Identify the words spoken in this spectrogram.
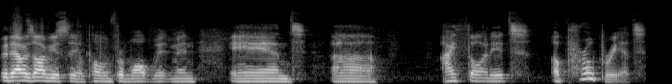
but that was obviously a poem from Walt Whitman, and uh, I thought it appropriate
